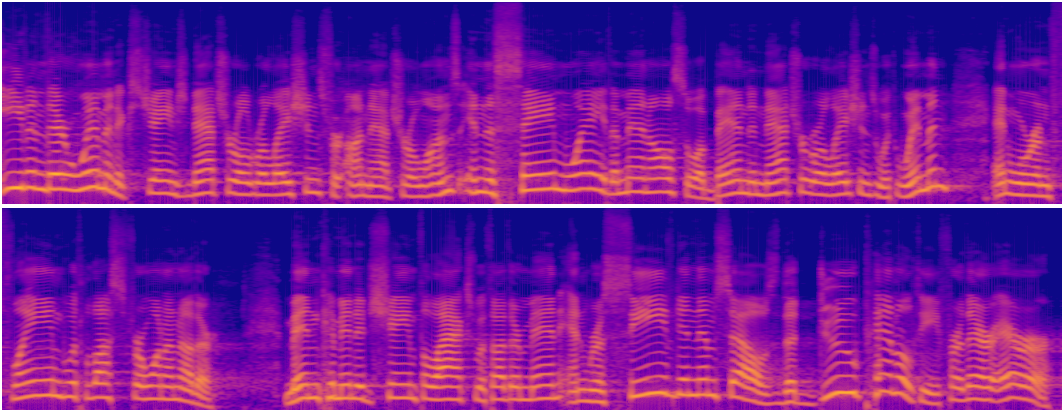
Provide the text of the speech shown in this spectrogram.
Even their women exchanged natural relations for unnatural ones. In the same way, the men also abandoned natural relations with women and were inflamed with lust for one another. Men committed shameful acts with other men and received in themselves the due penalty for their error.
